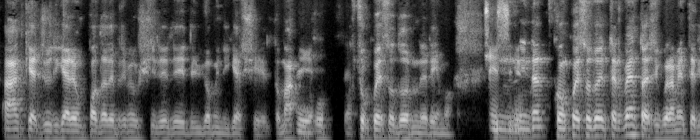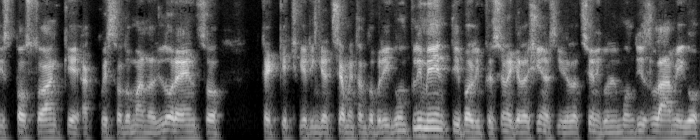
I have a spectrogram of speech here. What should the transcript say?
anche, a giudicare un po' dalle prime uscite dei, degli uomini che ha scelto, ma sì, su questo torneremo. In, con questo tuo intervento hai sicuramente risposto anche a questa domanda di Lorenzo, che ci ringraziamo intanto per i complimenti, poi l'impressione che la Cina si relazioni con il mondo islamico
